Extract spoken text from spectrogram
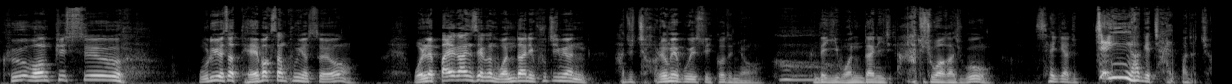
그 원피스 우리 회사 대박 상품이었어요. 원래 빨간색은 원단이 후지면 아주 저렴해 보일 수 있거든요. 근데 이 원단이 아주 좋아가지고 색이 아주 쨍하게 잘 빠졌죠.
